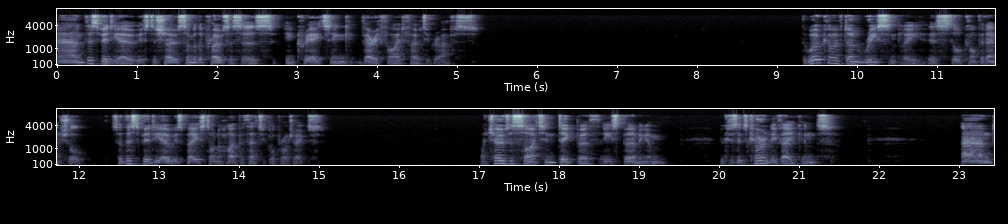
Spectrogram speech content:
And this video is to show some of the processes in creating verified photographs. The work I've done recently is still confidential, so this video is based on a hypothetical project. I chose a site in Digbeth, East Birmingham, because it's currently vacant and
